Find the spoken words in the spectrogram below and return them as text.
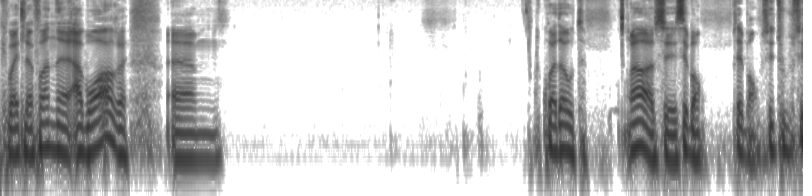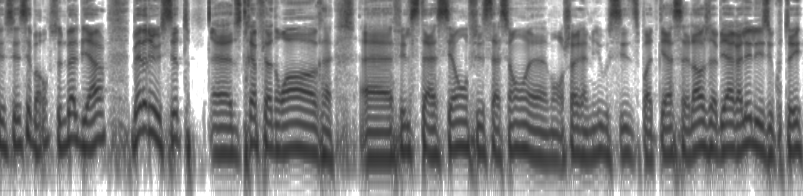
qui va être le fun à boire. Euh, quoi d'autre? Ah, c'est bon. C'est bon, c'est tout. C'est- bon. C'est une belle bière. Belle réussite. Euh, du trèfle noir. Euh, félicitations. Félicitations, mon cher ami aussi du podcast. L'âge de bière, allez les écouter.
